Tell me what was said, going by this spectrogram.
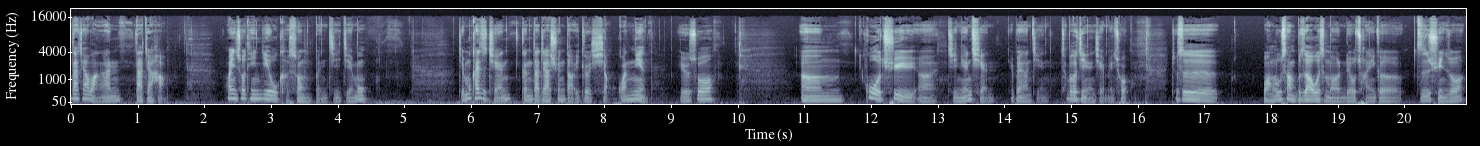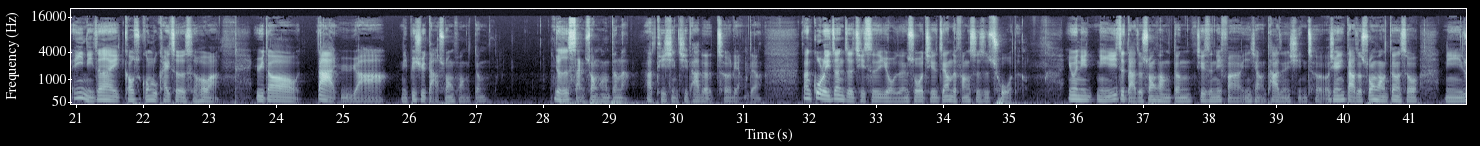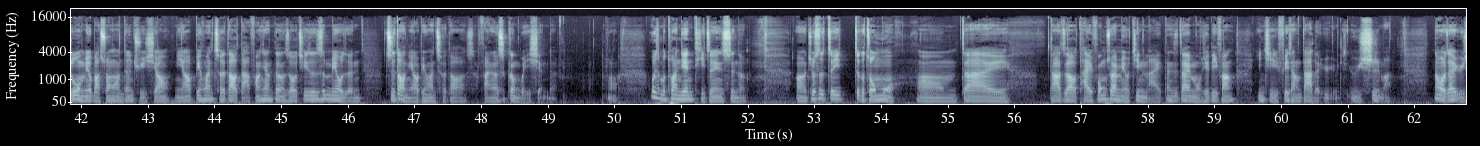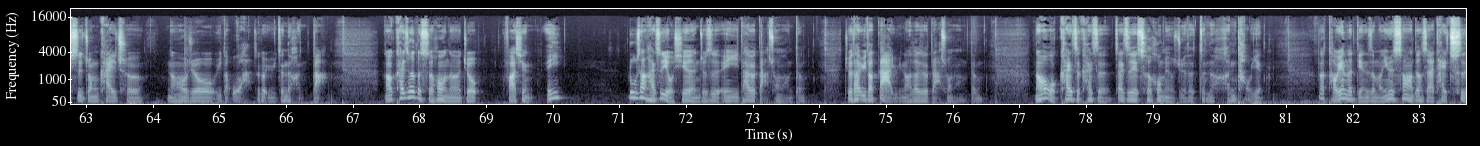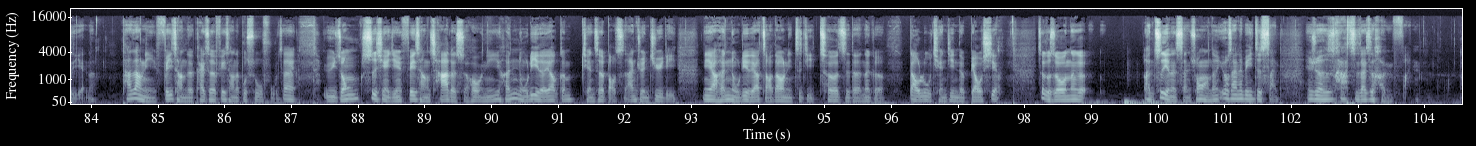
大家晚安，大家好，欢迎收听业务可颂本集节目。节目开始前，跟大家宣导一个小观念，比如说，嗯，过去呃几年前，也不讲几年，差不多几年前，没错，就是网络上不知道为什么流传一个资讯，说，诶，你在高速公路开车的时候啊，遇到大雨啊，你必须打双黄灯，就是闪双黄灯啦。啊，提醒其他的车辆这样，但过了一阵子，其实有人说，其实这样的方式是错的，因为你你一直打着双黄灯，其实你反而影响他人行车，而且你打着双黄灯的时候，你如果没有把双黄灯取消，你要变换车道打方向灯的时候，其实是没有人知道你要变换车道，反而是更危险的。哦，为什么突然间提这件事呢？呃，就是这一这个周末，嗯，在。大家知道台风虽然没有进来，但是在某些地方引起非常大的雨雨势嘛。那我在雨势中开车，然后就遇到哇，这个雨真的很大。然后开车的时候呢，就发现诶，路上还是有些人就是诶，他有打双黄灯，就他遇到大雨，然后他就打双黄灯。然后我开着开着，在这些车后面，我觉得真的很讨厌。那讨厌的点是什么？因为双黄灯实在太刺眼了。它让你非常的开车非常的不舒服，在雨中视线已经非常差的时候，你很努力的要跟前车保持安全距离，你要很努力的要找到你自己车子的那个道路前进的标线。这个时候，那个很刺眼的闪双黄灯又在那边一直闪，你觉得它实在是很烦，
